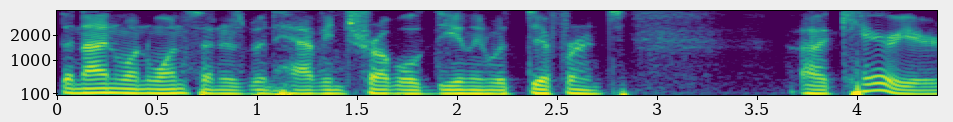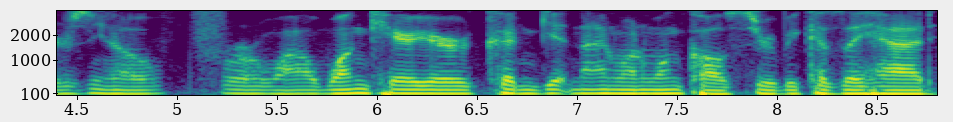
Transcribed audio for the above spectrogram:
the 911 center has been having trouble dealing with different uh, carriers. You know, for a while, one carrier couldn't get 911 calls through because they had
